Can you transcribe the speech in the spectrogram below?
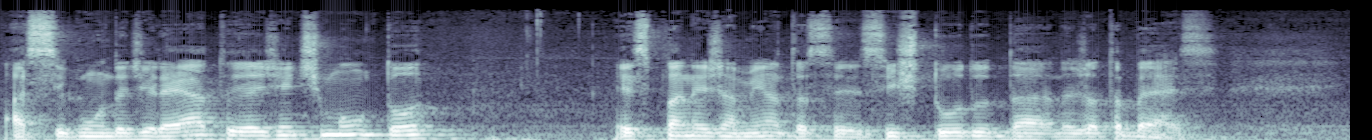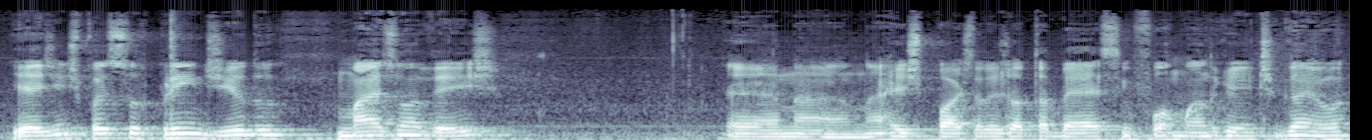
a segunda direto e a gente montou esse planejamento, esse, esse estudo da, da, JBS. E a gente foi surpreendido mais uma vez é, na, na resposta da JBS informando que a gente ganhou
